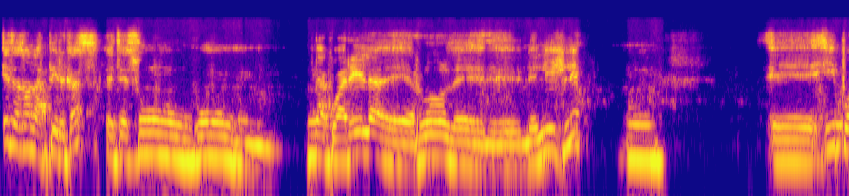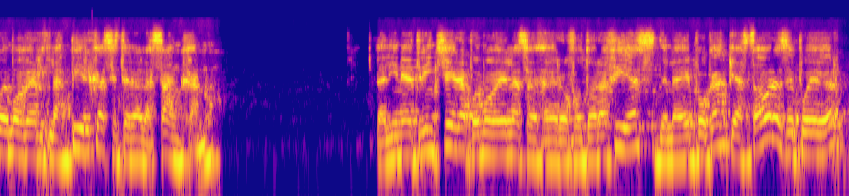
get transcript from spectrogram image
Estas son las pircas. Este es un una acuarela de Ruhr de, de, eh, y podemos ver las pircas, esta era la zanja, ¿no? La línea de trinchera, podemos ver las aerofotografías de la época, que hasta ahora se puede ver.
